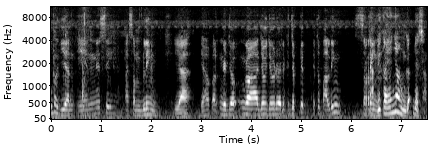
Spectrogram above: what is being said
gua bagian ini sih assembling. ya Ya apa nggak jauh nggak jauh-jauh dari kejepit itu paling sering. tapi kayaknya enggak deh Sal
